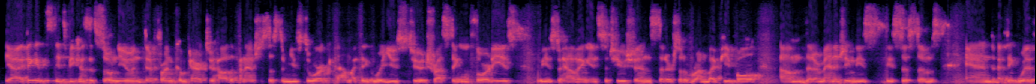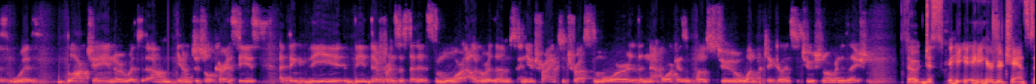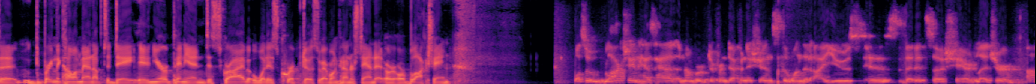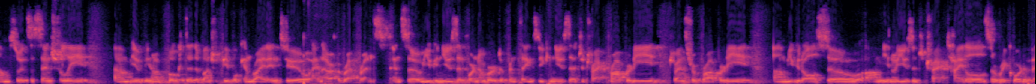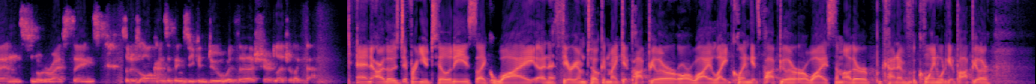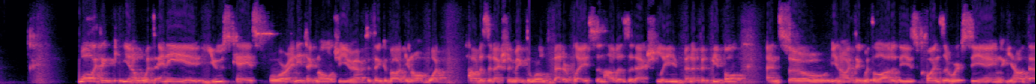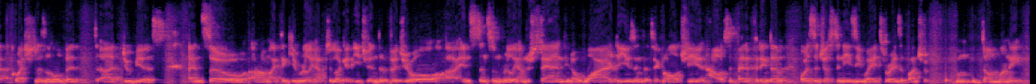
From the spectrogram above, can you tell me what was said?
Yeah, I think it's it's because it's so new and different compared to how the financial system used to work. Um, I think we're used to trusting authorities. We're used to having institutions that are sort of run by people um, that are managing these these systems. And I think with with blockchain or with um, you know digital currencies, I think the the difference is that it's more algorithms, and you're trying to trust more the network as opposed to one particular institution or organization. So, just here's your chance to bring the common man up to date. In your opinion, describe what is crypto so everyone can understand it, or, or blockchain. Well, so blockchain has had a number of different definitions. The one that I use is that it's a shared ledger. Um, so it's essentially um, you, you, know a book that a bunch of people can write into and a reference. And so you can use that for a number of different things. You can use that to track property, transfer property. Um, you could also um, you know use it to track titles or record events, notarize things. So there's all kinds of things you can do with a shared ledger like that. And are those different utilities, like why an Ethereum token might get popular, or why Litecoin gets popular, or why some other kind of coin would get popular? Well, I think you know, with any use case for any technology, you have to think about you know what, how does it actually make the world a better place, and how does it actually benefit people? And so, you know, I think with a lot of these coins that we're seeing, you know, that question is a little bit uh, dubious. And so, um, I think you really have to look at each individual uh, instance and really understand, you know, why are they using the technology and how is it benefiting them, or is it just an easy way to raise a bunch of dumb money?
